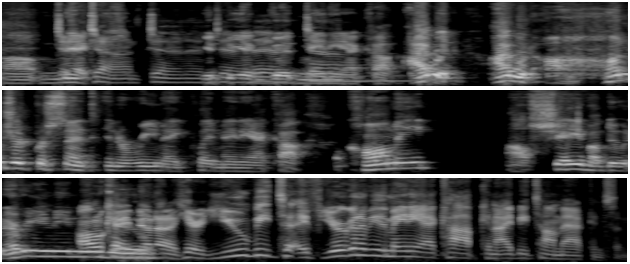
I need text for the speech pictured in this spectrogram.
dun, Nick, dun, dun, you'd be a good Maniac. Cop. I would, I would a hundred percent in a remake play Maniac Cop. Call me, I'll shave, I'll do whatever you need me to Okay, no, no. Here, you be. T- if you're going to be the maniac cop, can I be Tom Atkinson,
